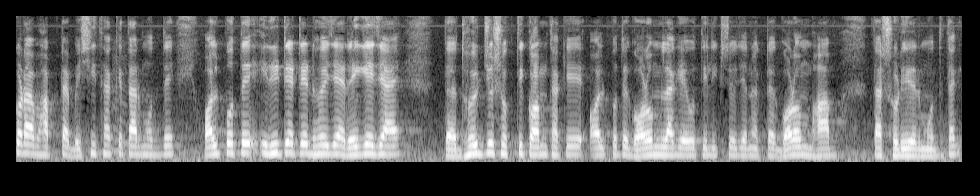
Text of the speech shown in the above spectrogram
করা ভাবটা বেশি থাকে তার মধ্যে, অল্পতে ইরিটেটেড হয়ে যায়, রেগে যায় তা ধৈর্য শক্তি কম থাকে, অল্পতে গরম লাগে, অতিরিক্ত যেন একটা গরম ভাব তার শরীরের মধ্যে থাকে।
